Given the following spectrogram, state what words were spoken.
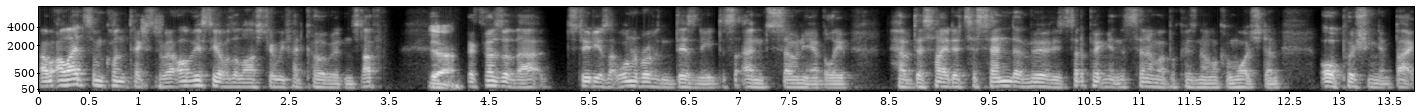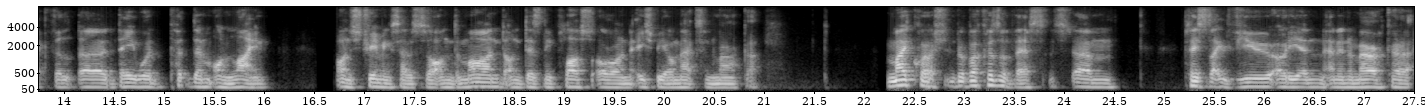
I'll, I'll add some context to it. Obviously, over the last year, we've had COVID and stuff. Yeah, because of that, studios like Warner Brothers and Disney and Sony, I believe, have decided to send their movies instead of putting it in the cinema because no one can watch them, or pushing it back. The, uh, they would put them online on streaming services on demand on Disney Plus or on HBO Max in America. My question, but because of this, um, places like Vue, Odeon, and in America,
